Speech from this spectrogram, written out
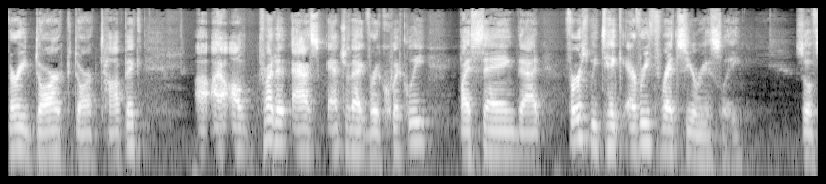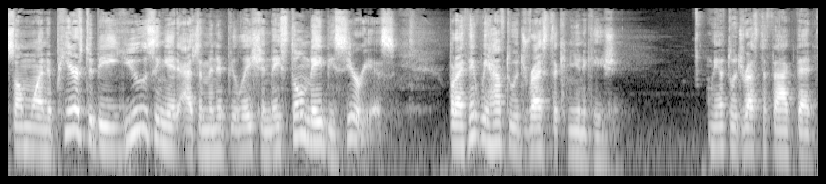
Very dark, dark topic. I'll try to ask, answer that very quickly by saying that first, we take every threat seriously. So if someone appears to be using it as a manipulation, they still may be serious. But I think we have to address the communication. We have to address the fact that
